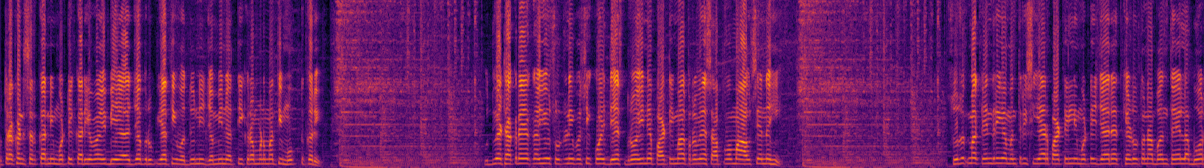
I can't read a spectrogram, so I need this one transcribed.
ઉત્તરાખંડ સરકારની મોટી કાર્યવાહી બે અજબ રૂપિયાથી વધુની જમીન અતિક્રમણમાંથી મુક્ત કરી. ઉદ્વે ઠાકરેએ કહ્યું, ચૂંટણી પછી કોઈ દેશદ્રોહીને પાર્ટીમાં પ્રવેશ આપવામાં આવશે નહીં. સુરતમાં કેન્દ્રીય મંત્રી સી આર પાટીલની મોટી જાહેરાત ખેડૂતોના બંધ થયેલા બોર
